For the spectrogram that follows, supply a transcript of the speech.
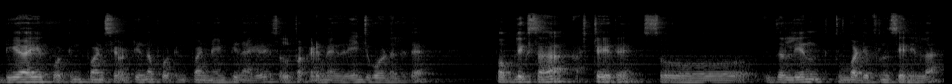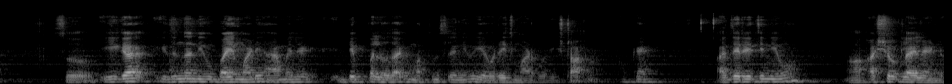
ಡಿ ಐ ಫೋರ್ಟೀನ್ ಪಾಯಿಂಟ್ ಸೆವೆಂಟಿಂದ ಫೋರ್ಟೀನ್ ಪಾಯಿಂಟ್ ನೈನ್ಟೀನ್ ಆಗಿದೆ ಸ್ವಲ್ಪ ಕಡಿಮೆ ಆಗಿದೆ ರೇಂಜ್ ಬೋರ್ಡಲ್ಲಿದೆ ಪಬ್ಲಿಕ್ ಸಹ ಅಷ್ಟೇ ಇದೆ ಸೊ ಇದರಲ್ಲಿ ಏನು ತುಂಬ ಡಿಫ್ರೆನ್ಸ್ ಏನಿಲ್ಲ. ಸೊ ಈಗ ಇದನ್ನು ನೀವು ಬೈ ಮಾಡಿ ಆಮೇಲೆ ಡಿಪ್ಪಲ್ಲಿ ಹೋದಾಗ ಮತ್ತೊಂದು ಸಲ ನೀವು ಎವರೇಜ್ ಮಾಡ್ಬೋದು ಈ ಸ್ಟಾಕ್ನ ಓಕೆ ಅದೇ ರೀತಿ ನೀವು ಅಶೋಕ್ ಲೈಲ್ಯಾಂಡ್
